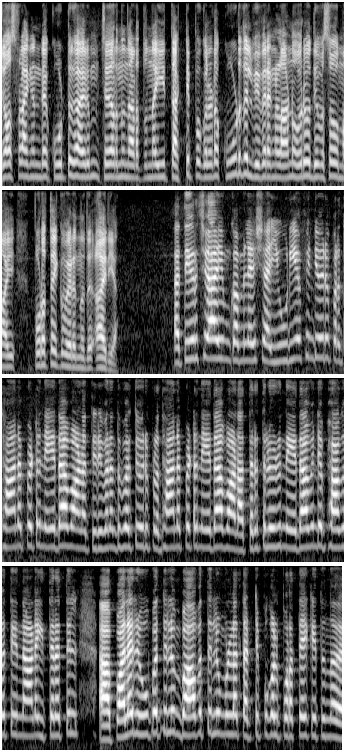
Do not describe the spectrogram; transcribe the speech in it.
ജോസ് ഫ്രാങ്കിന്റെ കൂട്ടുകാരും ചേർന്ന് നടത്തുന്ന ഈ തട്ടിപ്പുകളുടെ കൂടുതൽ വിവരങ്ങളാണ് ഓരോ ദിവസവുമായി പുറത്തേക്ക് വരുന്നത്. ആര്യ? തീർച്ചയായും കമലേഷ യു ഡി എഫിന്റെ ഒരു പ്രധാനപ്പെട്ട നേതാവാണ് തിരുവനന്തപുരത്തെ ഒരു പ്രധാനപ്പെട്ട നേതാവാണ്. അത്തരത്തിലൊരു നേതാവിന്റെ ഭാഗത്ത് നിന്നാണ് ഇത്തരത്തിൽ പല രൂപത്തിലും ഭാവത്തിലുമുള്ള തട്ടിപ്പുകൾ പുറത്തേക്ക് എത്തുന്നത്.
